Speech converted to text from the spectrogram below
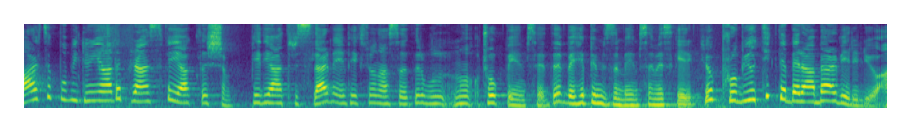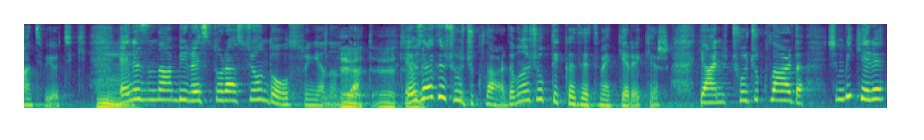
Artık bu bir dünyada prensip ve yaklaşım. Pediatristler ve enfeksiyon hastalıkları bunu çok benimsedi ve hepimizin benimsemesi gerekiyor. Probiyotikle beraber veriliyor antibiyotik. En azından bir restorasyon da olsun yanında. Hmm. Evet, evet, E, evet. Özellikle çocuklarda buna çok dikkat etmek gerekir. Yani çocuklarda şimdi bir kere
